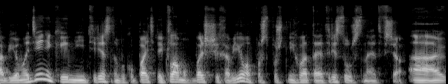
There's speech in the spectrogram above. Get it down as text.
объема денег, и им неинтересно выкупать рекламу в больших объемах, просто потому что не хватает ресурсов на это все. А,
